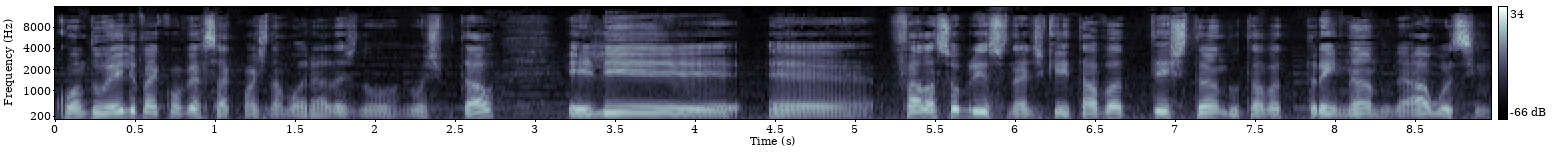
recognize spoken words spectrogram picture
quando ele vai conversar com as namoradas no, no hospital, ele é, fala sobre isso, né? De que ele estava testando, estava treinando, né? Algo assim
